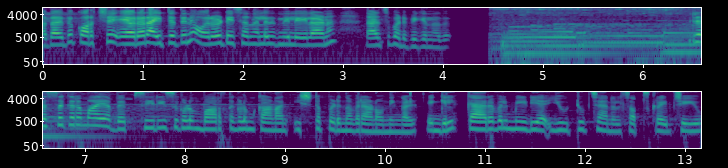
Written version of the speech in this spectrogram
അതായത് കുറച്ച് ഓരോ ഐറ്റത്തിന് ഓരോ ടീച്ചർ എന്നുള്ള നിലയിലാണ് ഡാൻസ് പഠിപ്പിക്കുന്നത്. രസകരമായ വെബ് സീരീസുകളും വാർത്തകളും കാണാൻ ഇഷ്ടപ്പെടുന്നവരാണോ നിങ്ങൾ? എങ്കിൽ caravel media YouTube channel subscribe ചെയ്യൂ.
